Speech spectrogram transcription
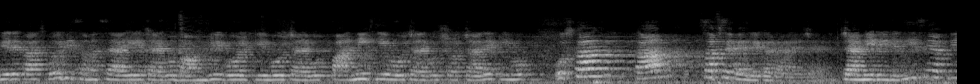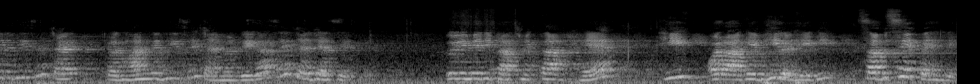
मेरे पास कोई भी समस्या आई है, चाहे वो बाउंड्री वॉल की हो, चाहे वो पानी की हो, चाहे वो शौचालय की हो, उसका काम सबसे पहले कराया जाए। चाहे मेरी निधि से, अपनी निधि से, चाहे प्रधान निधि से, चाहे मनरेगा से, चाहे जैसे भी। तो ये मेरी प्राथमिकता है थी और आगे भी रहेगी। सबसे पहले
